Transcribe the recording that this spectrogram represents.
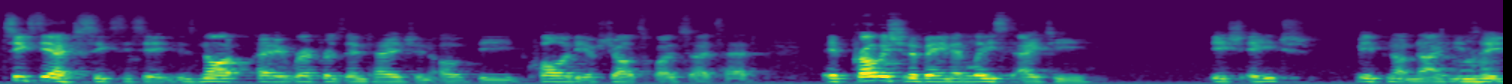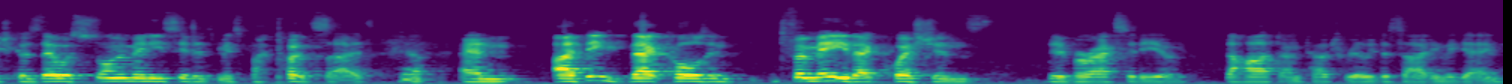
sixty-eight to sixty-six is not a representation of the quality of shots both sides had. It probably should have been at least eighty-ish each, if not 90 Mhm. each, because there were so many sitters missed by both sides. Yep. And I think that calls in. For me, that questions the veracity of the Hartung touch really deciding the game.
